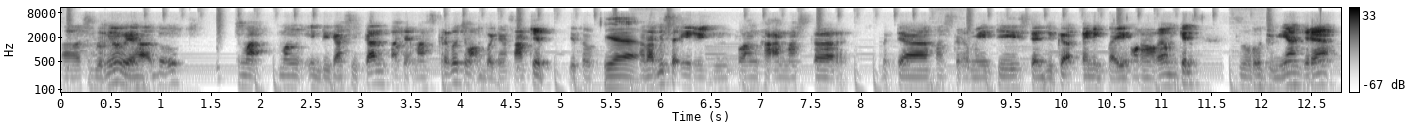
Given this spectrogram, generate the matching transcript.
uh, sebelumnya WHO cuma mengindikasikan pakai masker itu cuma buat yang sakit gitu. Yeah. Nah, tapi seiring kelangkaan masker bedah, masker medis dan juga panic buying orang-orang mungkin seluruh dunia akhirnya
